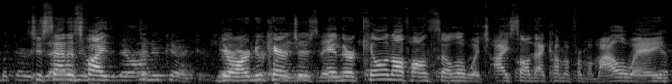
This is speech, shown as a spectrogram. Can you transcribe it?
But there, to there satisfy. Are new, there are new characters. There Yeah. are new characters, they- and they're killing off Han Solo, which I saw that coming from a mile away. Yep.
